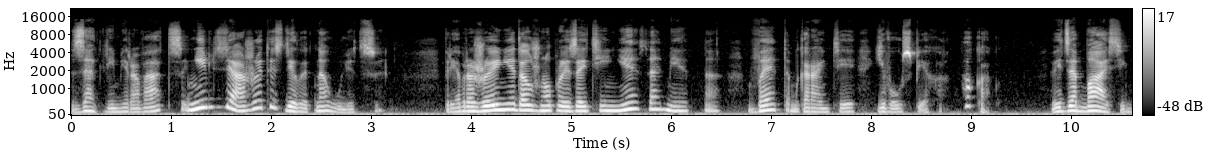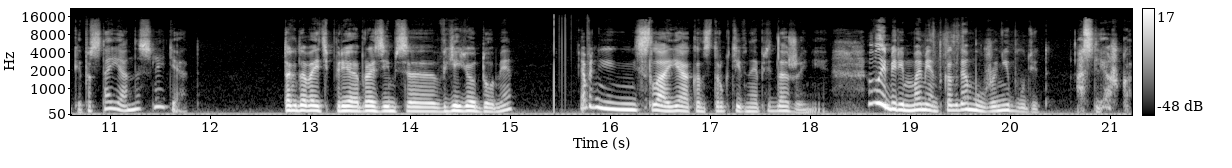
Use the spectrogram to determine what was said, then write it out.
загримироваться. Нельзя же это сделать на улице. Преображение должно произойти незаметно. В этом гарантия его успеха. А как? Ведь за Басенькой постоянно следят. Так давайте преобразимся в ее доме. Внесла я конструктивное предложение. Выберем момент, когда мужа не будет. А слежка?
